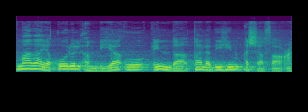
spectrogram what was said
മാതാ യക്കൂലുൽ അംബിയ ഓ ഇന്ദ തലബിഹിം അഷഫാ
